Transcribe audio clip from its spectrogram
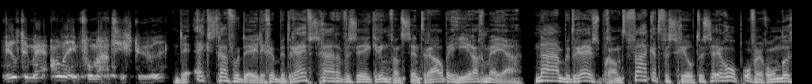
Wilt u mij alle informatie sturen? De extra voordelige bedrijfsschadeverzekering van Centraal Beheer Achmea. Na een bedrijfsbrand vaak het verschil tussen erop of eronder.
